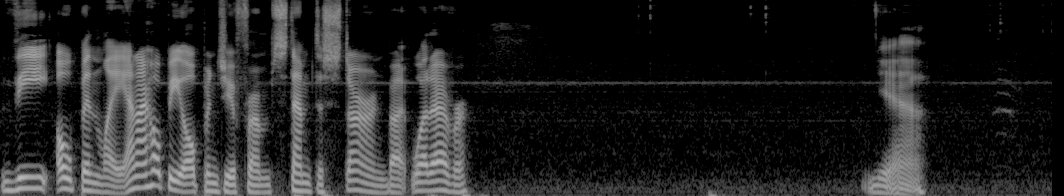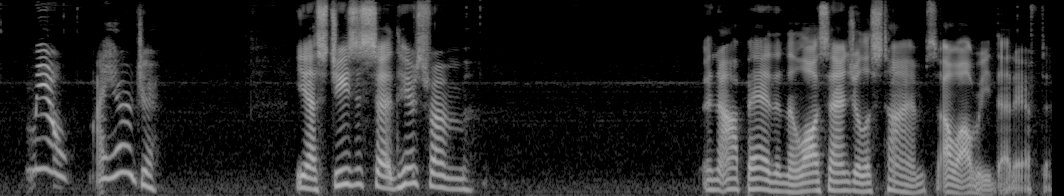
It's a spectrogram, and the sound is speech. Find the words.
thee openly. And I hope he opens you from stem to stern, but whatever. Yeah. Meow. I heard you. Yes, Jesus said, here's from an op ed in the Los Angeles Times. Oh, I'll read that after.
